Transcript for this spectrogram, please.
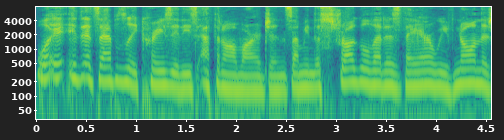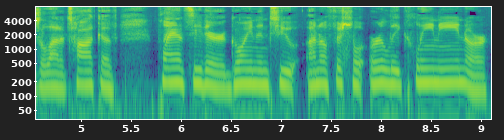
Well, it, it's absolutely crazy, these ethanol margins. I mean, the struggle that is there. We've known there's a lot of talk of plants either going into unofficial early cleaning or,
